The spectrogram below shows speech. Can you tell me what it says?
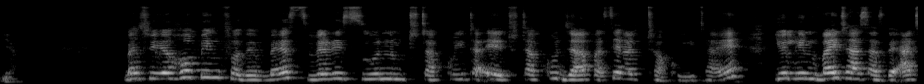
Yeah. But we are hoping for the best very soon tutakuita eh, tutakuja hapa si hata tutakuita eh. You'll invite us as the Art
